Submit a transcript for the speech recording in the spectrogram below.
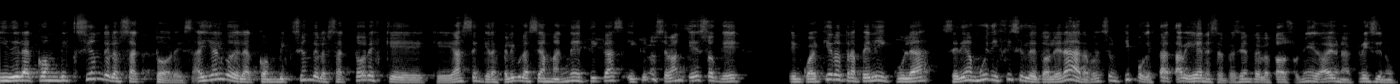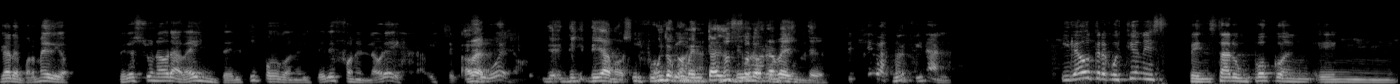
y de la convicción de los actores. Hay algo de la convicción de los actores que, que hacen que las películas sean magnéticas y que uno se van que eso que en cualquier otra película sería muy difícil de tolerar. Es un tipo que está, está bien, es el presidente de los Estados Unidos, hay una crisis nuclear de por medio, pero es una hora veinte, el tipo con el teléfono en la oreja, ¿viste? A ver, bueno. di- di- digamos, Y un documental no de una hora veinte. Te lleva hasta el final. Y la otra cuestión es pensar un poco en, en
